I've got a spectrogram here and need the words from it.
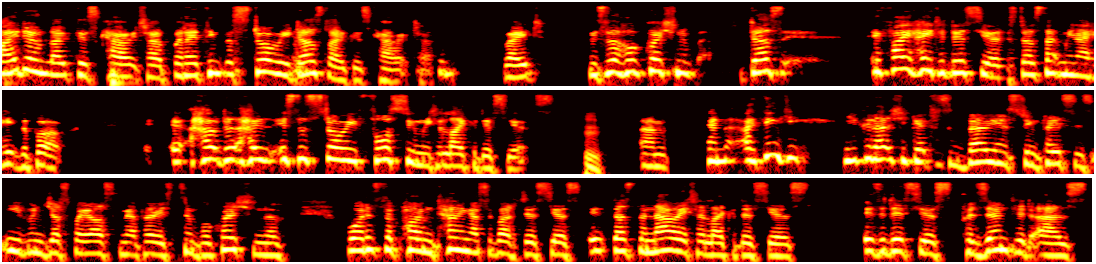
I don't like this character, but I think the story does like this character, right? And so the whole question of does if I hate Odysseus, does that mean I hate the book? How, do, how is the story forcing me to like Odysseus? Hmm. Um, and I think you, you, could actually get to some very interesting places even just by asking that very simple question of what is the poem telling us about Odysseus? It, does the narrator like Odysseus? Is Odysseus presented as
